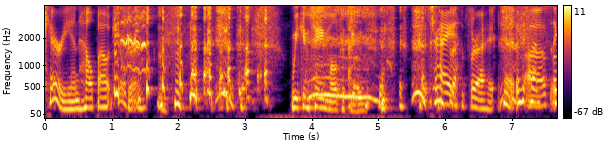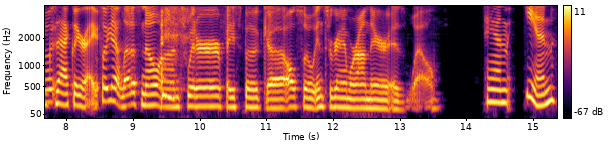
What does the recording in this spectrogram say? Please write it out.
Carrie and help out children? We contain multitudes. That's right. That's right. That's so- exactly right. So yeah, let us know on Twitter, Facebook, uh, also Instagram. We're on there as well. And Ian,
